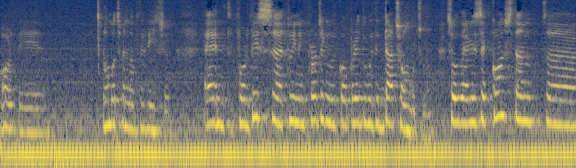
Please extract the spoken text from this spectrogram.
all the ombudsmen of the region. And for this uh, twinning project, we cooperated with the Dutch ombudsman. So there is a constant uh,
